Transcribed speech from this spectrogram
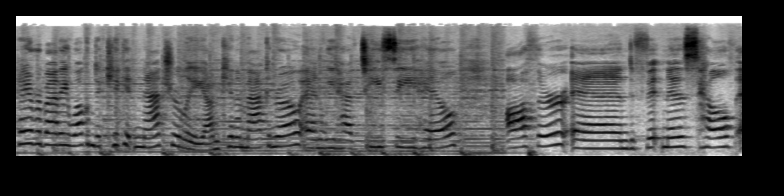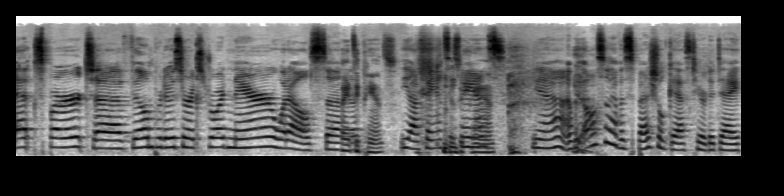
Hey everybody, welcome to Kick It Naturally. I'm Kenna McEnroe, and we have TC Hale, author and fitness health expert, uh, film producer extraordinaire. What else? Uh, Fancy pants. Yeah, fancy, Fancy pants. Yeah, and we also have a special guest here today.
